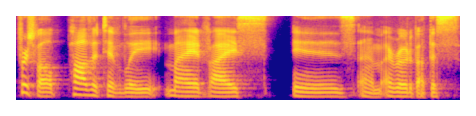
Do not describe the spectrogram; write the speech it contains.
first of all, positively, my advice is um, I wrote about this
